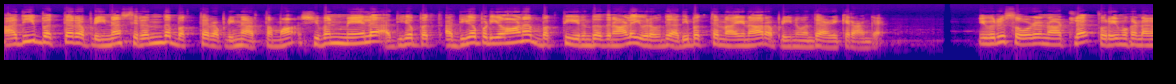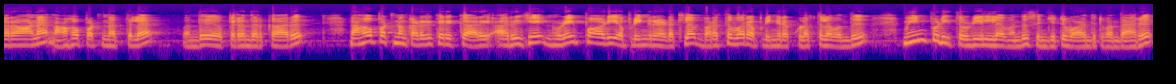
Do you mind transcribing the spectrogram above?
அதிபக்தர் அப்படின்னா சிறந்த பக்தர் அப்படின்னு அர்த்தமா? சிவன் மேலே அதிக பக் அதிகப்படியான பக்தி இருந்ததுனால இவரை வந்து அதிபக்த நாயனார் அப்படின்னு வந்து அழைக்கிறாங்க. இவர் சோழ நாட்டில் துறைமுக நகரான நாகப்பட்டினத்தில் வந்து பிறந்திருக்காரு. நாகப்பட்டினம் கடற்கரைக்கு அரு அருகே நுழைப்பாடி அப்படிங்கிற இடத்துல பரத்தவர் அப்படிங்கிற குளத்தில் வந்து மீன்பிடி தொழிலில் வந்து செஞ்சுட்டு வாழ்ந்துட்டு வந்தார்.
